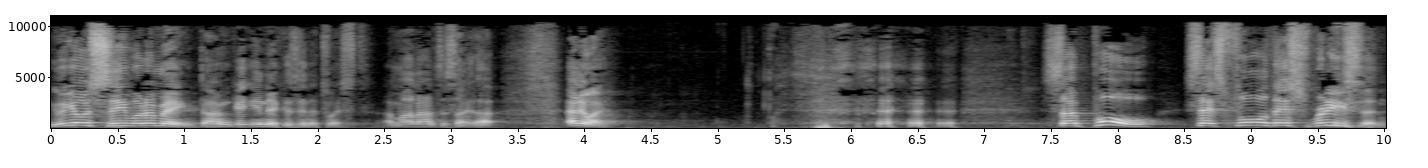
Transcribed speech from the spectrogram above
You'll see what I mean. Don't get your knickers in a twist. Am I allowed to say that? Anyway. so Paul says, for this reason,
